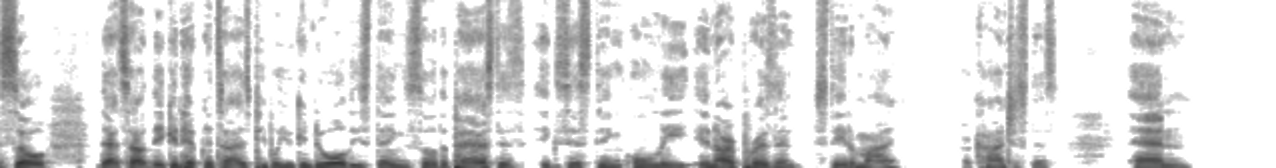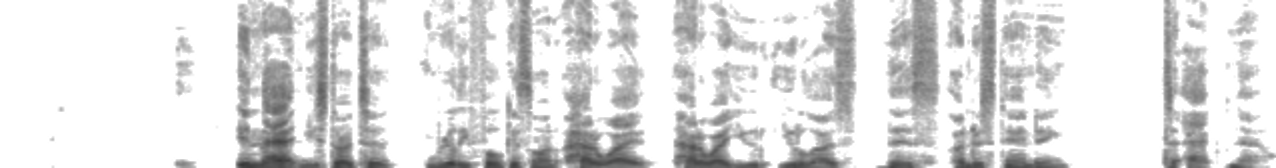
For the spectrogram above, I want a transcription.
So that's how they can hypnotize people. You can do all these things. So the past is existing only in our present state of mind our consciousness. And in that, you start to really focus on how do I how do I u- utilize this understanding to act now.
